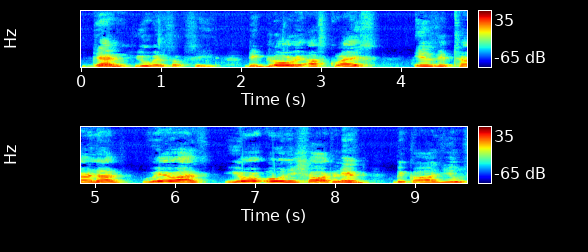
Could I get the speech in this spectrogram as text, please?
then you will succeed. The glory of Christ is eternal, whereas your own is short lived because you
